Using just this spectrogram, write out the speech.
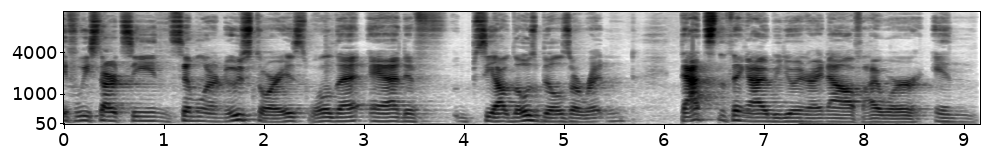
If we start seeing similar news stories, well, that and if see how those bills are written, that's the thing I would be doing right now if I were in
